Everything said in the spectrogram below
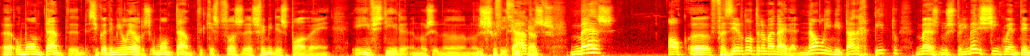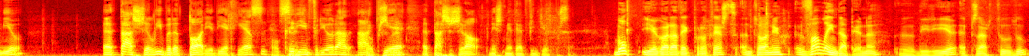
Uh, o montante, 50 mil euros, o montante que as pessoas, as famílias podem investir nos, no, nos certificados, certificados, mas ao, uh, fazer de outra maneira, não limitar, repito, mas nos primeiros 50 mil a taxa liberatória de IRS okay. seria inferior à, à que é a taxa geral, que neste momento é de 28%. Bom, e agora a DEC Proteste, António, vale ainda a pena, diria, apesar de tudo,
